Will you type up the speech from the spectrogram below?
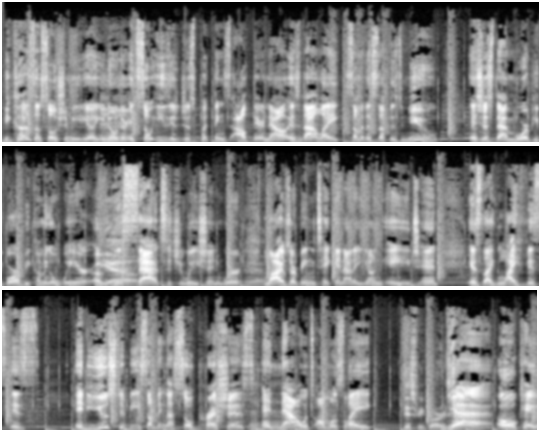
because of social media you mm-hmm. know it's so easy to just put things out there now it's not like some of this stuff is new it's just that more people are becoming aware of yeah. this sad situation where yeah. lives are being taken at a young age and it's like life is is it used to be something that's so precious mm-hmm. and now it's almost like disregarded yeah okay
